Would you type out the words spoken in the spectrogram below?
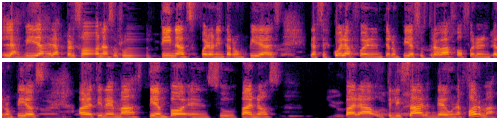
las vidas de las personas, sus rutinas fueron interrumpidas, las escuelas fueron interrumpidas, sus trabajos fueron interrumpidos. Ahora tiene más tiempo en sus manos para utilizar de alguna forma.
